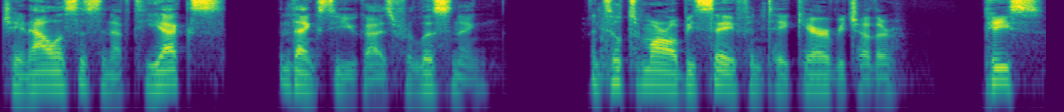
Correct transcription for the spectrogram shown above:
Chainalysis, and FTX, and thanks to you guys for listening. Until tomorrow, be safe and take care of each other. Peace.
